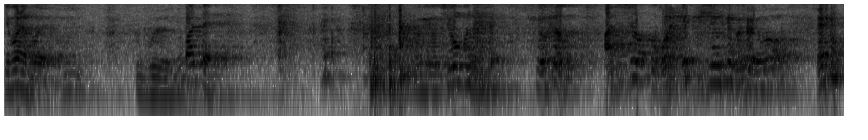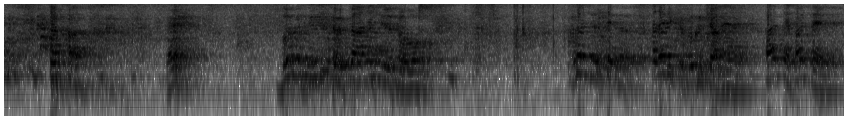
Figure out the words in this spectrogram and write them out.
이번에 뭐예요? 뭐예요? 빨대. 여기 요 직원분들 여기서 앉으셔갖고 뭐 이렇게 드시는 거예요? 예? 예? 뭐 이렇게 드시는 거예요? 화장실에서. 화장실에서 화장실 그거 있죠? 빨대, 빨대.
